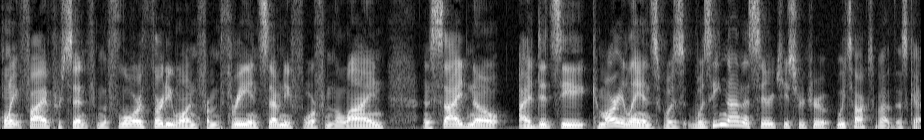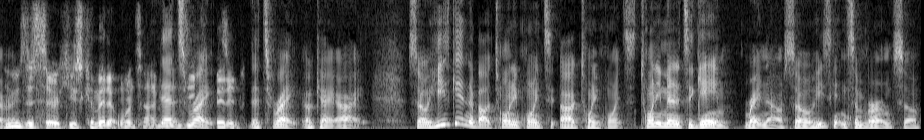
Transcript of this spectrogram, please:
40.5% from the floor, 31 from three, and 74 from the line. And a side note, I did see Kamari Lands was was he not a Syracuse recruit? We talked about this guy, right? He was a Syracuse commit at one time. That's right. That's right. Okay, all right. So he's getting about 20 points uh 20 points. 20 minutes a game right now. So he's getting some burn. So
